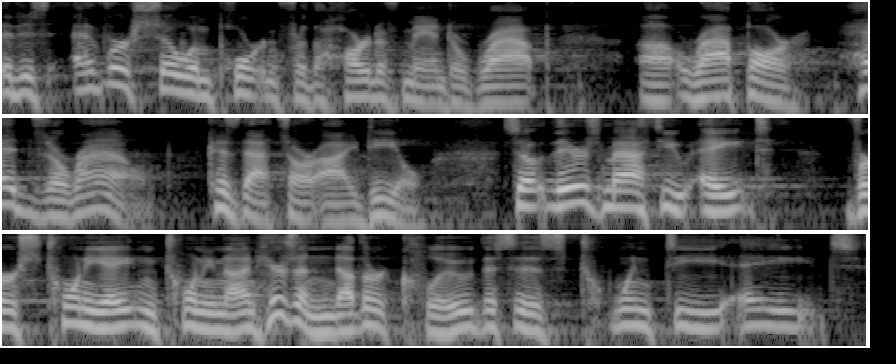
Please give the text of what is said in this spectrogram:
that is ever so important for the heart of man to wrap, uh, wrap our heads around, because that's our ideal. So there's Matthew 8, verse 28 and 29. Here's another clue. This is 28.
